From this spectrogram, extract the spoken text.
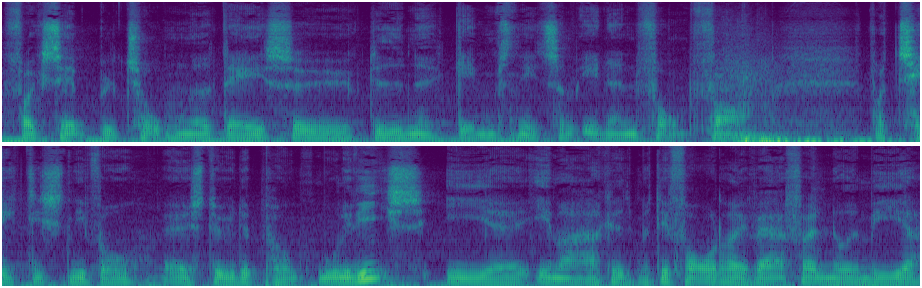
for eksempel 200 dages glidende gennemsnit som en eller anden form for på teknisk niveau øh, støttepunkt, muligvis i, øh, i markedet, men det fordrer i hvert fald noget mere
